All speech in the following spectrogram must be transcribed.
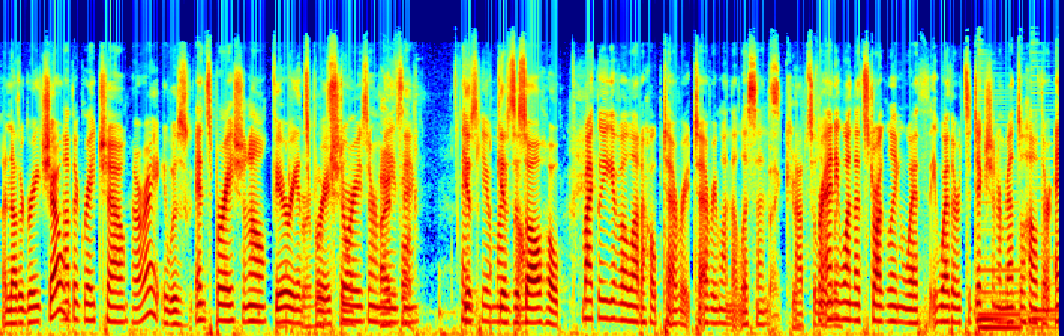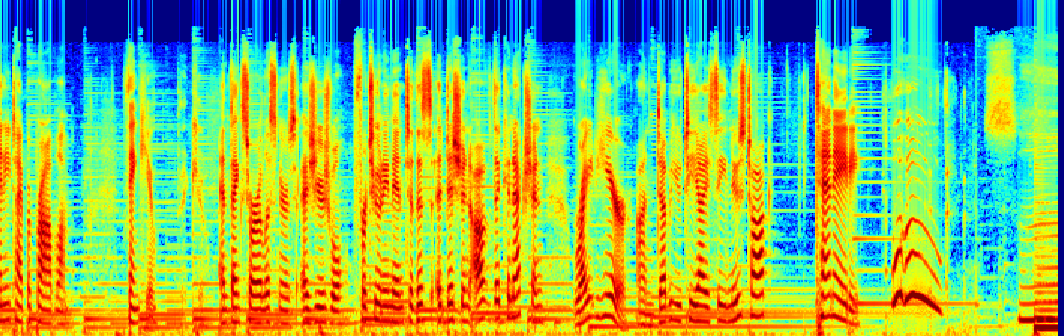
Another great show. another great show. All right. It was Inspirational. very inspirational. Stories are amazing. fun. Thank gives, you, Michael. gives us all hope. Michael, you give a lot of hope to every to everyone that listens. Thank you. Absolutely. For anyone that's struggling with whether it's addiction or mental health or any type of problem, thank you. Thank you. And thanks to our listeners, as usual, for tuning in to this edition of The Connection right here on WTIC News Talk 1080. Woohoo! TuneIn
